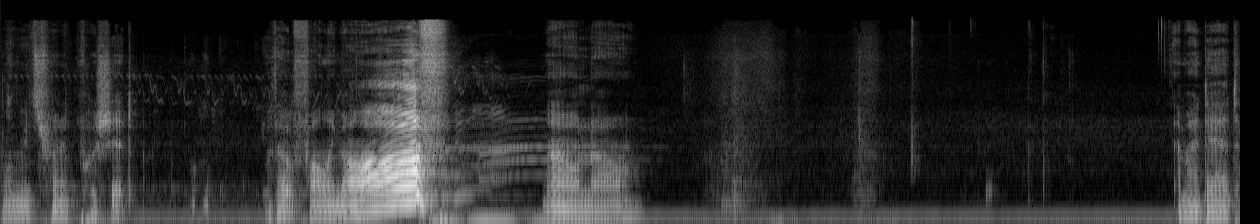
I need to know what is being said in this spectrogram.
Let me try to push it without falling off. Oh no. Am I dead?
